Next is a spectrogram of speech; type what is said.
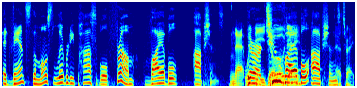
advance the most liberty possible from viable options. And that would there be are Joe two O'Dea. viable options That's right.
